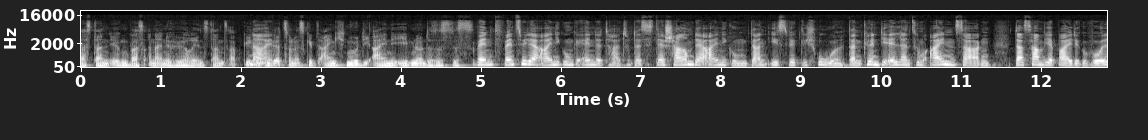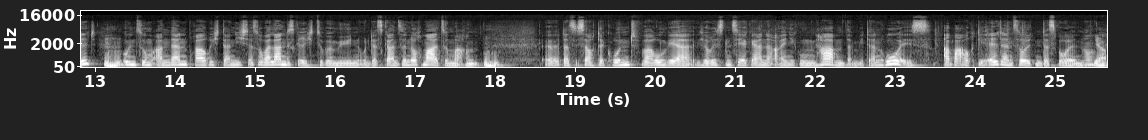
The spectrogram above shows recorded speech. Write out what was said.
dass dann irgendwas an eine höhere Instanz abgegeben Nein. wird, sondern es gibt eigentlich nur die eine Ebene und das ist das. Wenn es mit der Einigung geendet hat, und das ist der Charme der Einigung, dann ist wirklich Ruhe. Dann können die Eltern zum einen sagen, das haben wir beide gewollt, und zum anderen brauche ich dann nicht das Oberlandesgericht zu bemühen und das Ganze nochmal zu machen. Äh, Das ist auch der Grund, warum wir Juristen sehr gerne Einigungen haben, damit dann Ruhe ist. Aber auch die Eltern sollten das wollen. Ne? Ja.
